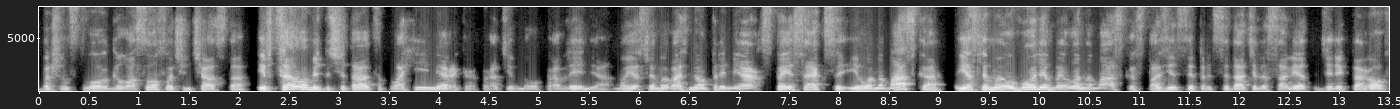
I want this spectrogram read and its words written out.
большинство голосов очень часто. И в целом это считаются плохие меры корпоративного управления. Но если мы возьмем пример SpaceX и Илона Маска, если мы уволим Илона Маска с позиции председателя совета директоров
